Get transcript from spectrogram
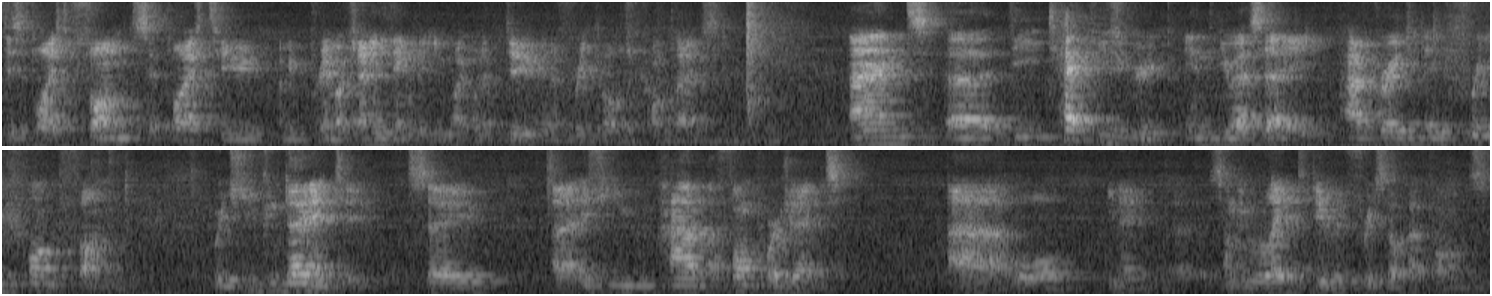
This applies to fonts, it applies to, I mean, pretty much anything that you might want to do in a free culture context. And uh, the TeX user group in the USA have created a free font fund, which you can donate to. So uh, if you have a font project uh, or you know uh, something related to do with free software fonts,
